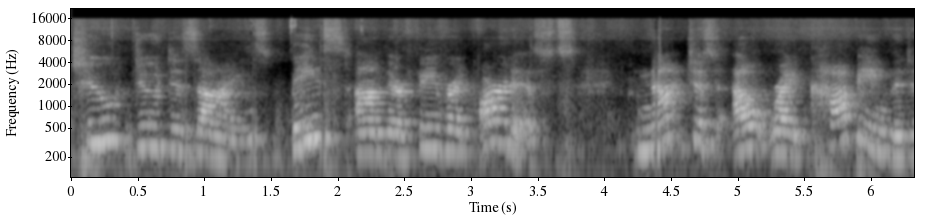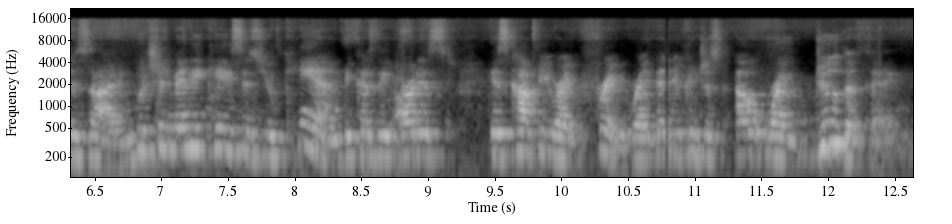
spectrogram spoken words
to do designs based on their favorite artists not just outright copying the design, which in many cases you can because the artist is copyright free, right? Then you can just outright do the thing.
